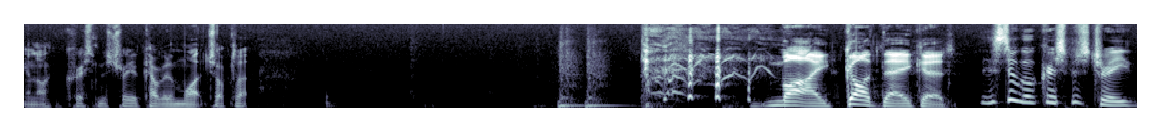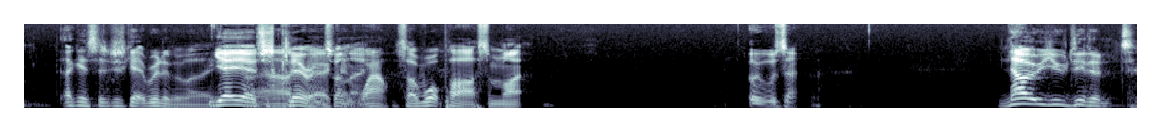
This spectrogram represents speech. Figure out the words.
in like a Christmas tree covered in white chocolate. my God, they're good. They still got Christmas tree. I guess they just get rid of them. Are they? Yeah, yeah, it's just Ah, clearance, okay, okay. Wow. So I walked past, I'm like, Who was it? No, you didn't.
